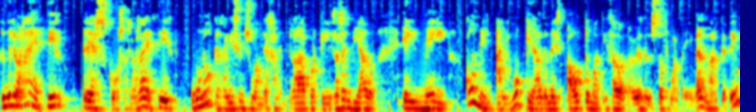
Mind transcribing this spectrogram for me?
donde le vas a decir tres cosas. Le vas a decir, uno, que revisen su bandeja de entrada porque les has enviado el mail con el iBook, que ya lo tendréis automatizado a través del software de email marketing.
